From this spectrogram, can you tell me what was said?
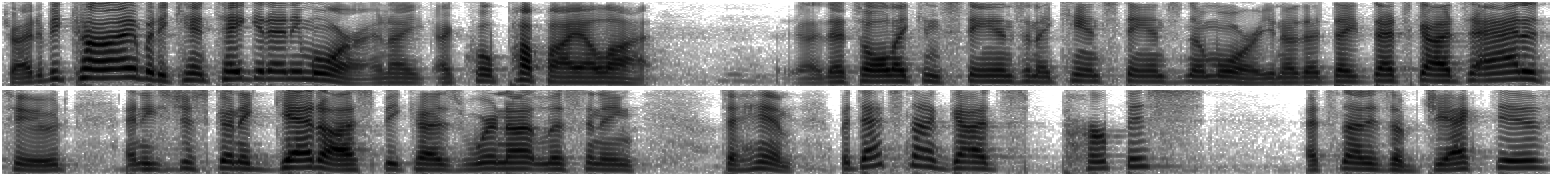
tried to be kind, but he can't take it anymore. And I, I quote Popeye a lot. Uh, that's all I can stands, and I can't stands no more. You know, that, that that's God's attitude, and he's just going to get us because we're not listening to him. But that's not God's purpose. That's not his objective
